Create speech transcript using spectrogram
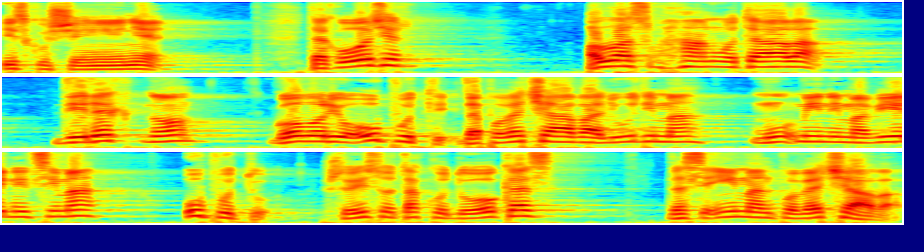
iskušenje. Također, Allah subhanahu wa ta'ala direktno govori o uputi da povećava ljudima, mu'minima, vjernicima uputu, što je isto tako dokaz da se iman povećava.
